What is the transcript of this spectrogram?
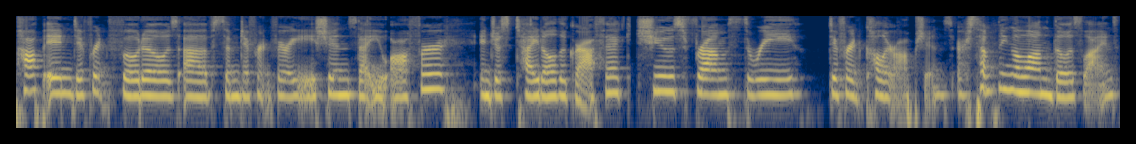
pop in different photos of some different variations that you offer and just title the graphic. Choose from three different color options or something along those lines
